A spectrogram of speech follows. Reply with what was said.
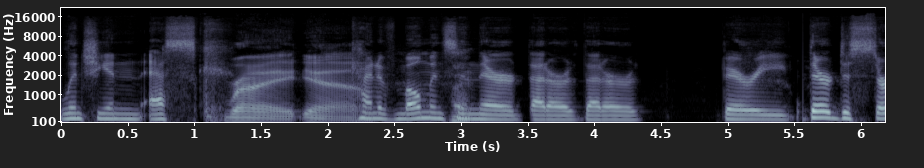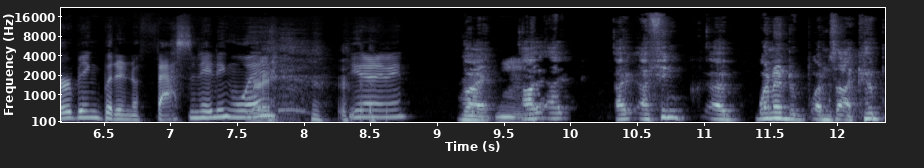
Lynchian esque right yeah kind of moments in there that are that are very they're disturbing but in a fascinating way. Right. You know what I mean? right. Mm. I, I I I think uh, one of the ones that I could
